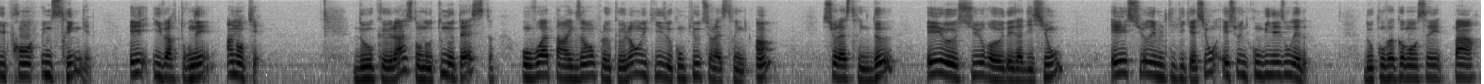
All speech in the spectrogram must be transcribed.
il prend une string et il va retourner un entier. Donc euh, là, dans tous nos tests, on voit par exemple que là on utilise le compute sur la string 1, sur la string 2 et euh, sur des additions et sur des multiplications et sur une combinaison des deux. Donc on va commencer par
